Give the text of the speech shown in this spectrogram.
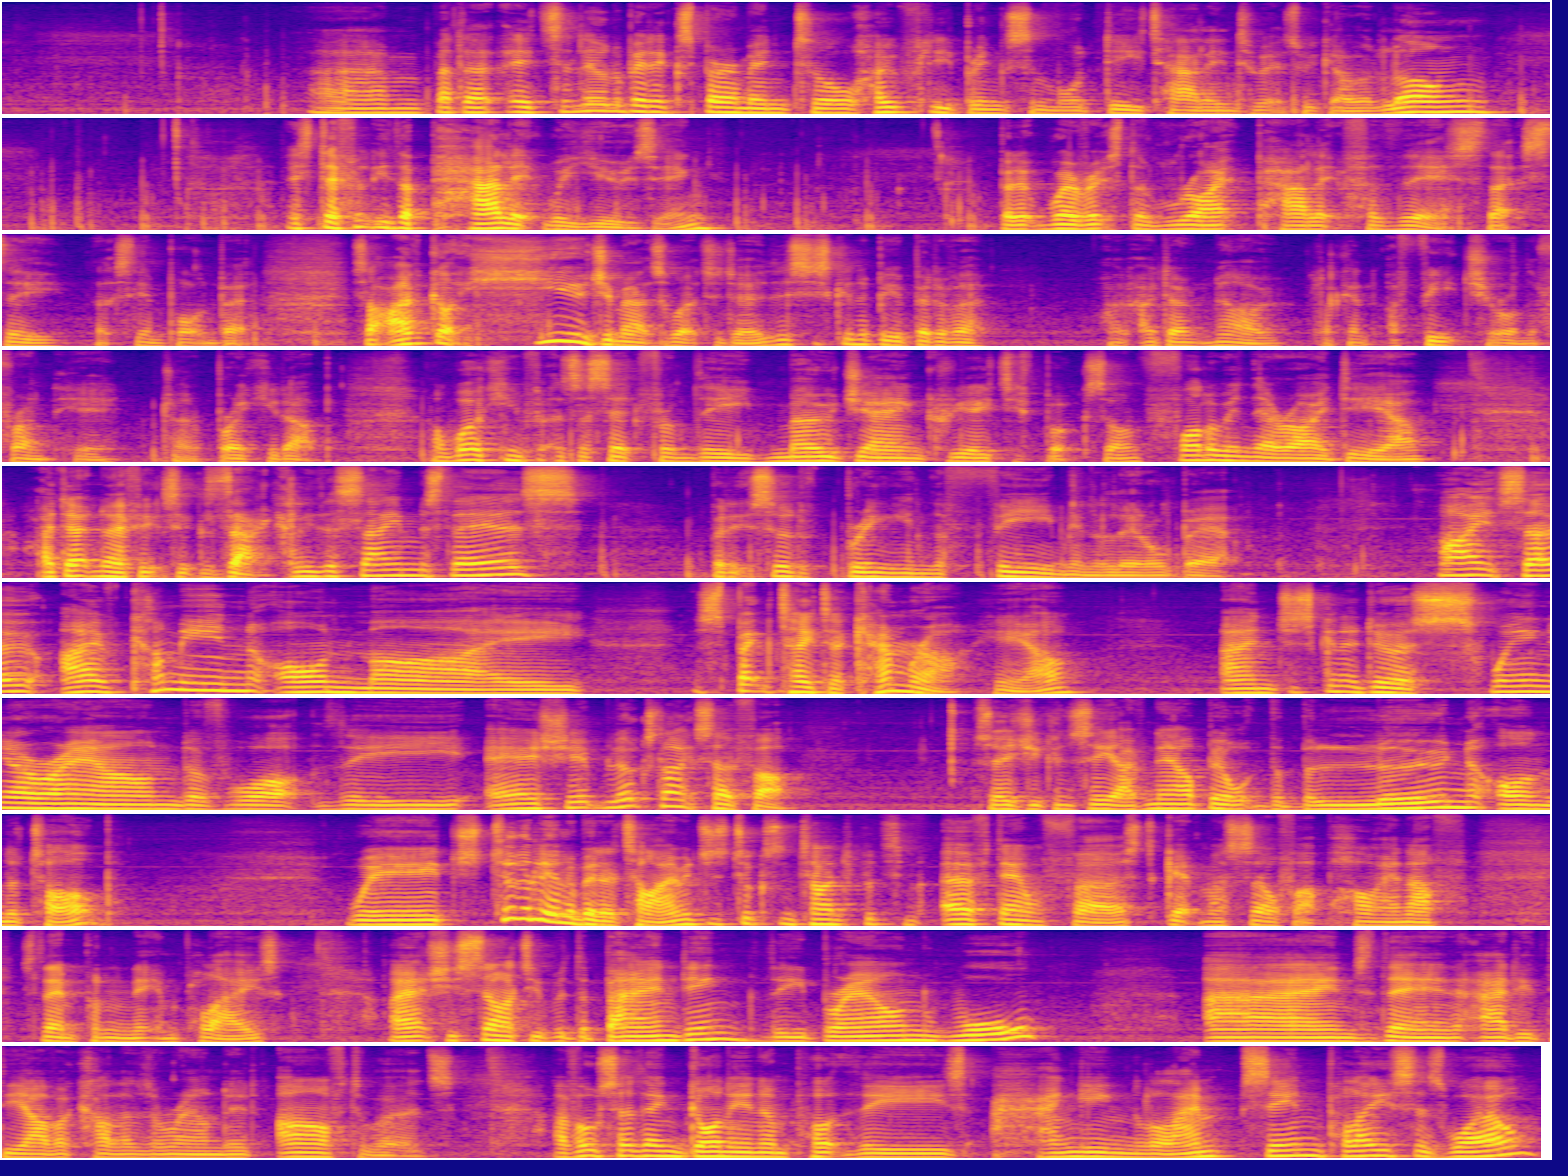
Um, but uh, it's a little bit experimental. Hopefully bring some more detail into it as we go along. It's definitely the palette we're using. But whether it's the right palette for this that's the that's the important bit so I've got huge amounts of work to do this is going to be a bit of a I, I don't know, like an, a feature on the front here. I'm trying to break it up. I'm working, for, as I said, from the Mojang Creative Book, so I'm following their idea. I don't know if it's exactly the same as theirs, but it's sort of bringing the theme in a little bit. Alright, so I've come in on my spectator camera here and just going to do a swing around of what the airship looks like so far. So as you can see, I've now built the balloon on the top, which took a little bit of time. It just took some time to put some earth down first to get myself up high enough to then putting it in place. I actually started with the banding, the brown wall, and then added the other colours around it afterwards. I've also then gone in and put these hanging lamps in place as well.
